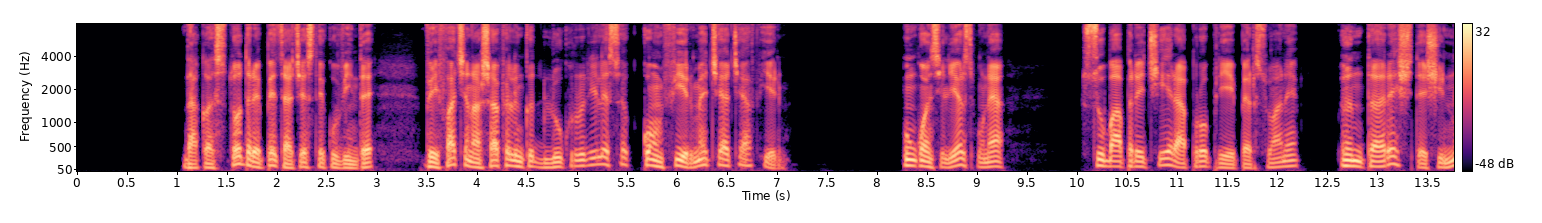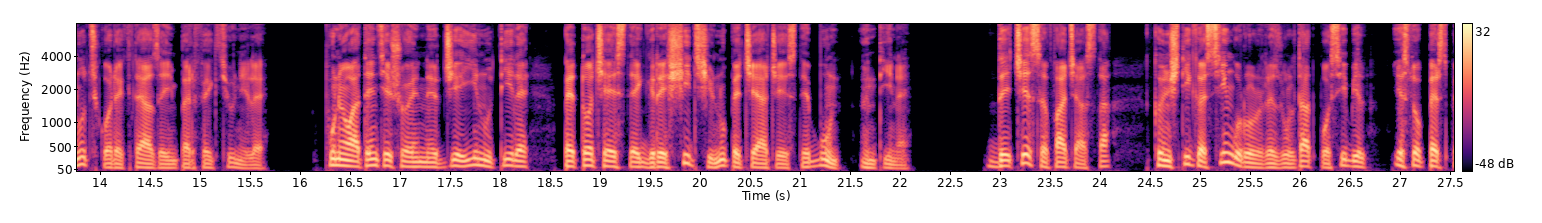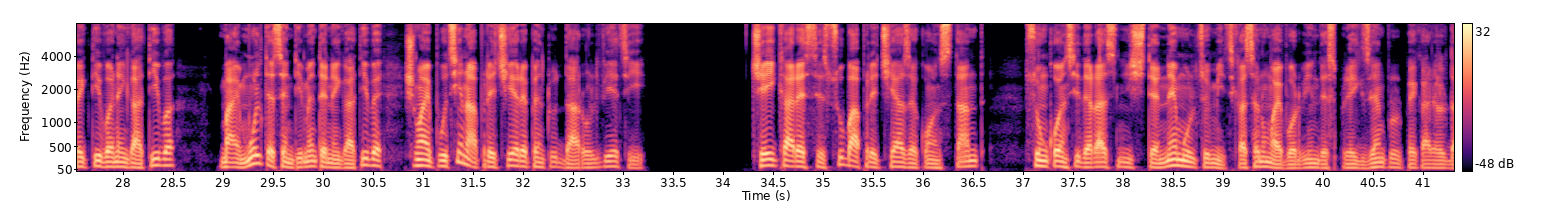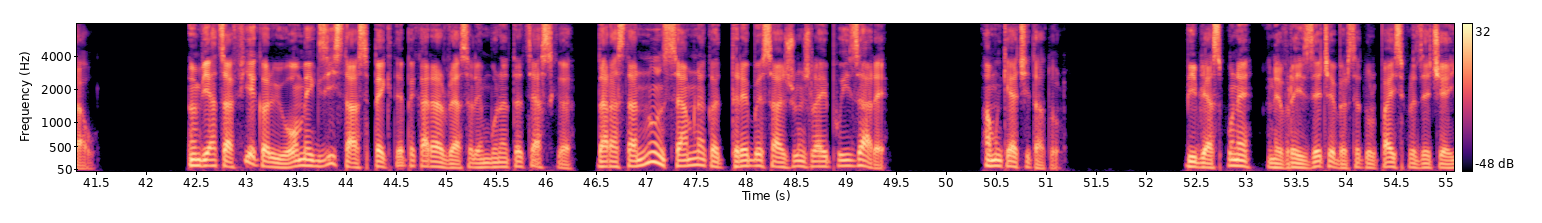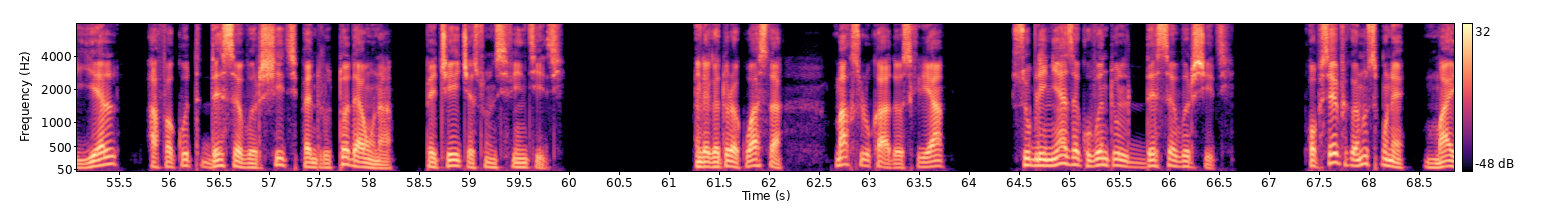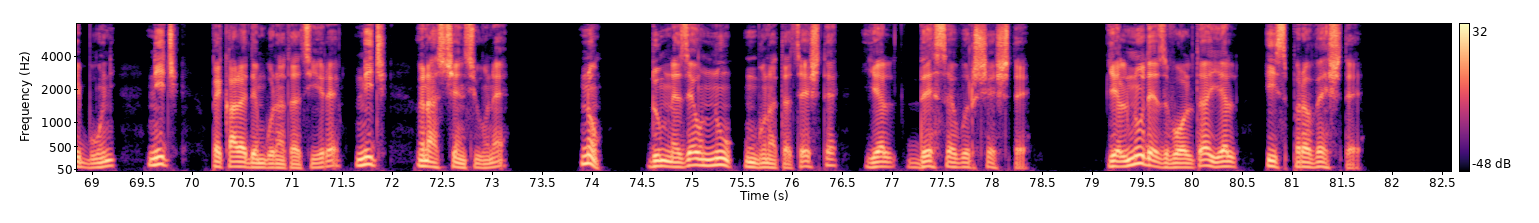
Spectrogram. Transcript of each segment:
Dacă îți tot repeți aceste cuvinte, vei face în așa fel încât lucrurile să confirme ceea ce afirmi. Un consilier spunea, sub aprecierea propriei persoane, întărește și nu-ți corectează imperfecțiunile. Pune o atenție și o energie inutile pe tot ce este greșit și nu pe ceea ce este bun în tine. De ce să faci asta când știi că singurul rezultat posibil este o perspectivă negativă mai multe sentimente negative și mai puțină apreciere pentru darul vieții. Cei care se subapreciază constant sunt considerați niște nemulțumiți, ca să nu mai vorbim despre exemplul pe care îl dau. În viața fiecărui om există aspecte pe care ar vrea să le îmbunătățească, dar asta nu înseamnă că trebuie să ajungi la epuizare. Am încheiat citatul. Biblia spune, în Evrei 10, versetul 14, El a făcut desăvârșiți pentru totdeauna pe cei ce sunt sfințiți. În legătură cu asta, Max Lucado scria, subliniază cuvântul desăvârșiți. Observ că nu spune mai buni, nici pe cale de îmbunătățire, nici în ascensiune. Nu, Dumnezeu nu îmbunătățește, El desăvârșește. El nu dezvoltă, El isprăvește.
